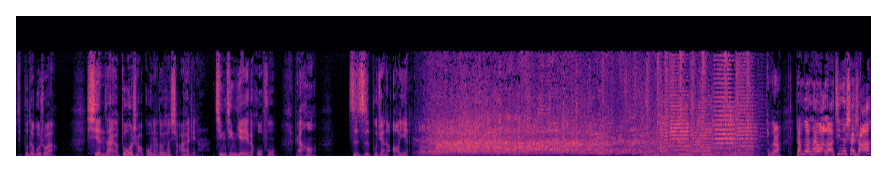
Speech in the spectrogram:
这不得不说啊。现在有多少姑娘都像小爱这样兢兢业业的护肤，然后孜孜不倦的熬夜啊！小朋友，杨哥来晚了，今天晒啥？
